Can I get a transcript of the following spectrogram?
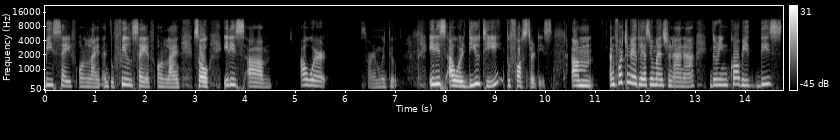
be safe online and to feel safe online. So it is um, our, sorry, I'm going to, it is our duty to foster this. Um, unfortunately, as you mentioned, Anna, during COVID, this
